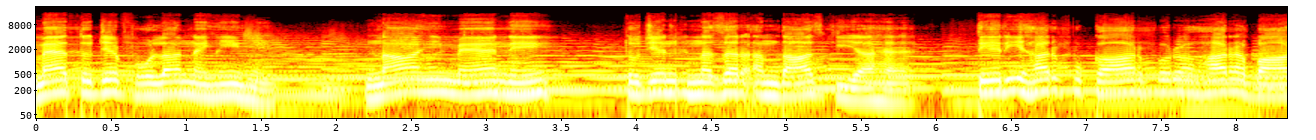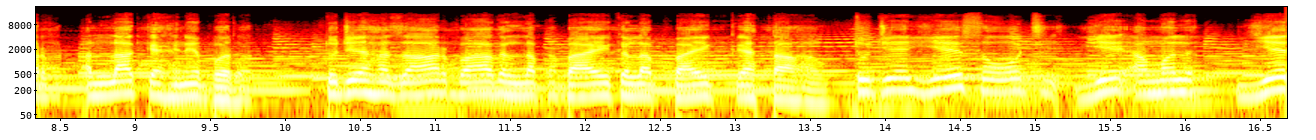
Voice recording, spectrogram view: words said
मैं तुझे भूला नहीं हूँ, ना ही मैंने तुझे नज़रअंदाज किया है। तेरी हर पुकार पर, हर बार अल्लाह कहने पर तुझे हज़ार बाग लबाइक लबाइक कहता हूँ। तुझे ये सोच, ये अमल, ये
